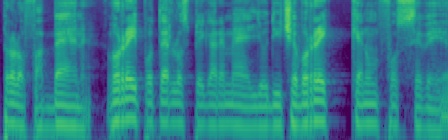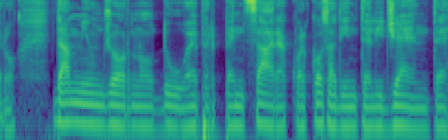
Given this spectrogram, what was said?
però lo fa bene. Vorrei poterlo spiegare meglio, dice, vorrei che non fosse vero. Dammi un giorno o due per pensare a qualcosa di intelligente,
